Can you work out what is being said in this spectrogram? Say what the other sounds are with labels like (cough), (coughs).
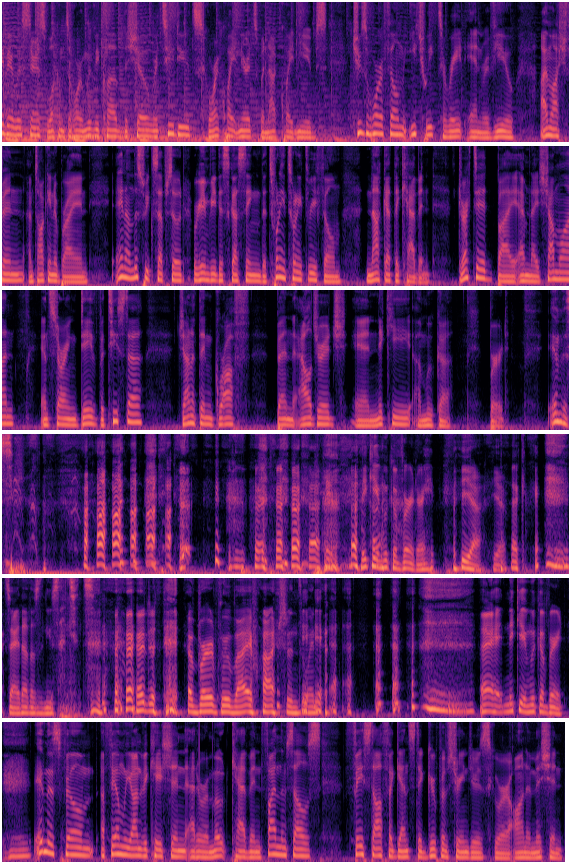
Hey there, listeners. Welcome to Horror Movie Club, the show where two dudes who aren't quite nerds but not quite noobs choose a horror film each week to rate and review. I'm Ashvin, I'm talking to Brian, and on this week's episode, we're going to be discussing the 2023 film Knock at the Cabin, directed by M. Night Shyamalan and starring Dave Batista, Jonathan Groff, Ben Aldridge, and Nikki Amuka Bird. In this. (laughs) (laughs) Nikki Amuka Bird, right? (laughs) Yeah, yeah. Okay. Sorry, I thought that was a new sentence. (laughs) Just a bird flew by (laughs) Washington's window. All right, Nikki Amuka Bird. In this film, a family on vacation at a remote cabin find themselves faced off against a group of strangers who are on a mission.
